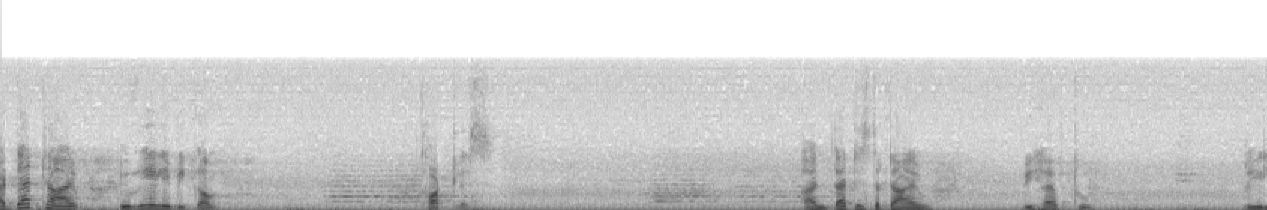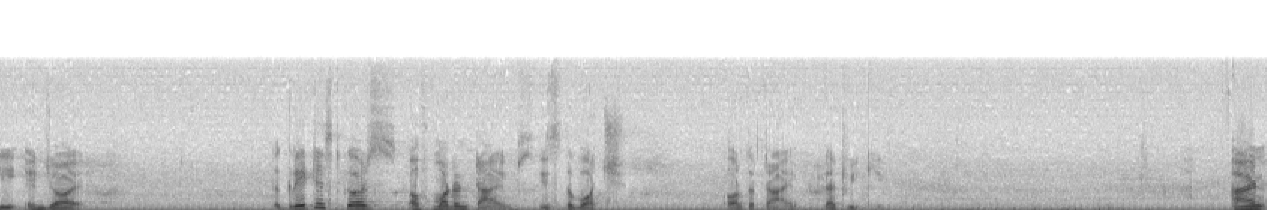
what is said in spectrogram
At that time, you really become thoughtless. And that is the time we have to really enjoy. The greatest curse of modern times is the watch or the time that we give. And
